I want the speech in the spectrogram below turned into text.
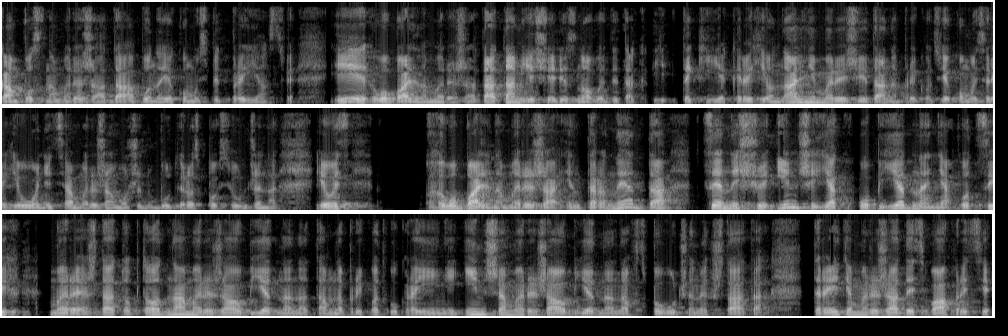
Кампусна мережа, да, або на якомусь підприємстві. І глобальна мережа. Да, там є ще різновиди, так, такі як регіональні мережі, да, наприклад, в якомусь регіоні ця мережа може бути розповсюджена. І ось глобальна мережа інтернет, да, це не що інше, як об'єднання оцих мереж. Да? Тобто одна мережа об'єднана, там, наприклад, в Україні, інша мережа об'єднана в Сполучених Штатах, третя мережа десь в Африці,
